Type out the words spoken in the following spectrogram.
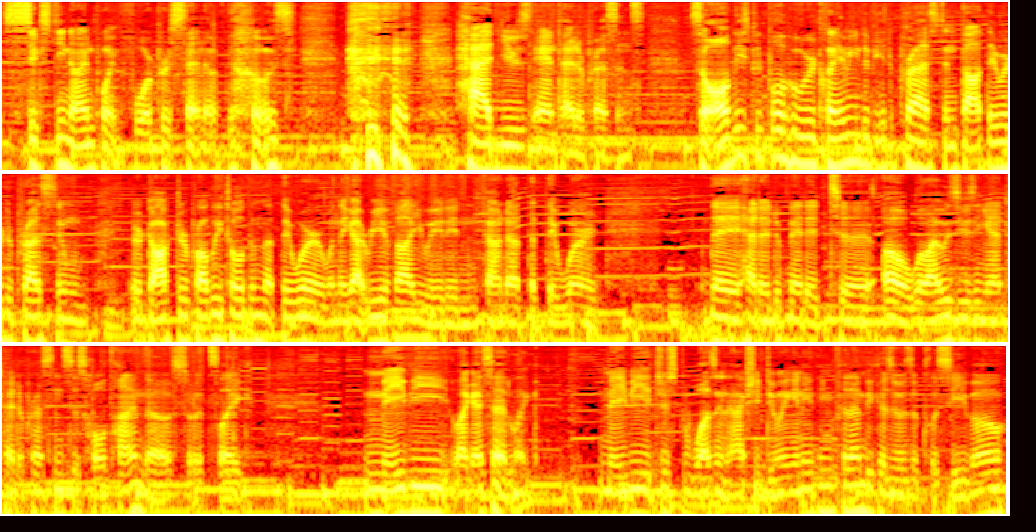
69.4% of those had used antidepressants. So all these people who were claiming to be depressed and thought they were depressed and their doctor probably told them that they were when they got reevaluated and found out that they weren't they had admitted to, oh, well, I was using antidepressants this whole time though, so it's like maybe, like I said, like maybe it just wasn't actually doing anything for them because it was a placebo,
